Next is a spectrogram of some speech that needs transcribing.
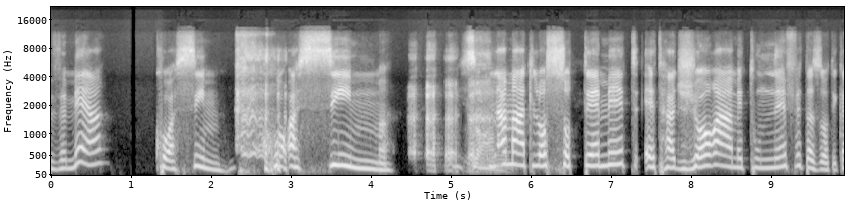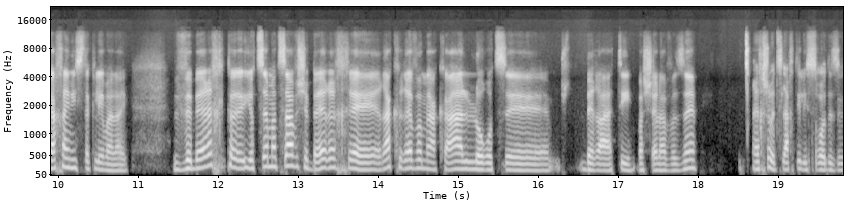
ו-100 כועסים. כועסים. למה את לא סותמת את הג'ורה המטונפת הזאת? ככה הם מסתכלים עליי. ובערך יוצא מצב שבערך אה, רק רבע מהקהל לא רוצה ברעתי בשלב הזה. איכשהו הצלחתי לשרוד איזה,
